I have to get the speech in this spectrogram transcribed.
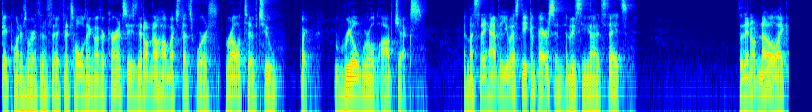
Bitcoin is worth. If, if it's holding other currencies, they don't know how much that's worth relative to like real world objects unless they have a USD comparison, at least in the United States. So they don't know like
